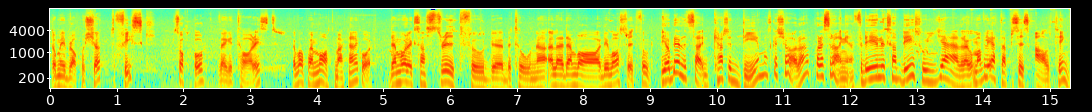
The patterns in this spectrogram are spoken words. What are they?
De är bra på kött, fisk, soppor, vegetariskt. Jag var på en matmarknad igår. Den var liksom streetfood-betonad, eh, eller den var, det var streetfood. Jag blev lite så här, kanske det man ska köra på restaurangen. För det är, liksom, det är så jädra gott. Man vill äta precis allting.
